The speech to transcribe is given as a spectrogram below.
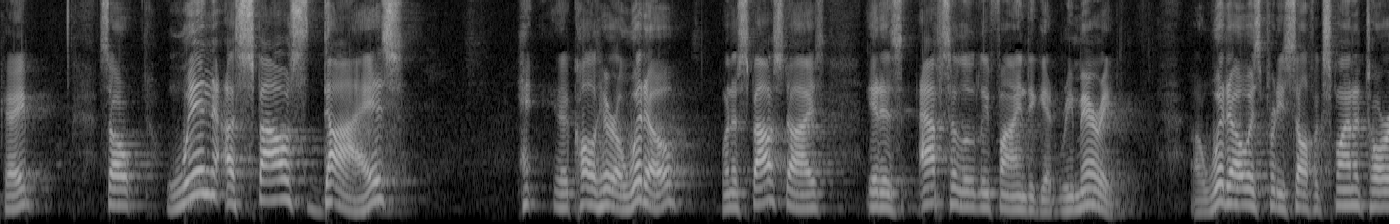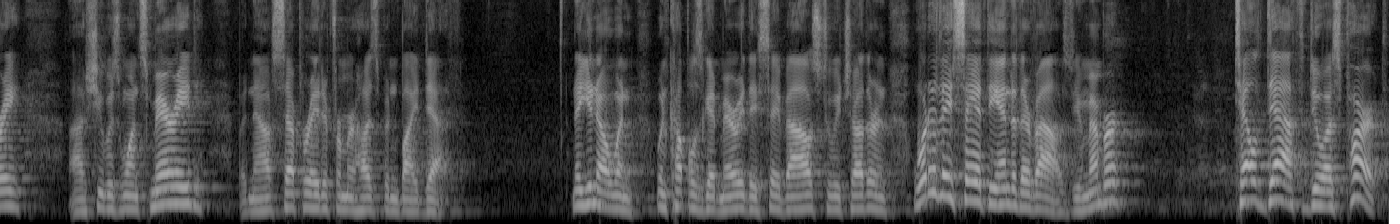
Okay? So when a spouse dies, called here a widow, when a spouse dies, it is absolutely fine to get remarried. A widow is pretty self explanatory. Uh, she was once married, but now separated from her husband by death. Now, you know, when, when couples get married, they say vows to each other. And what do they say at the end of their vows? Do you remember? Till death do us part.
